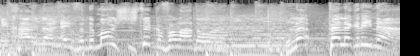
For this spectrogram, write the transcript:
ik ga u daar even de mooiste stukken van laten horen. Le Pellegrina.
